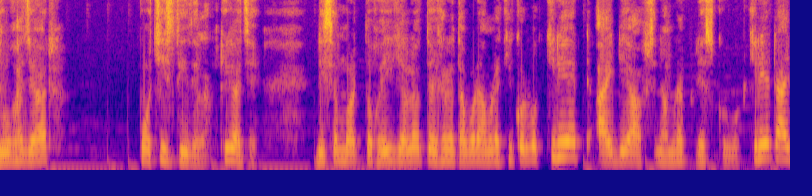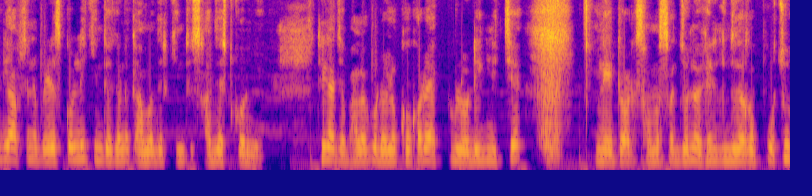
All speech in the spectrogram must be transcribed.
দু পঁচিশ দিয়ে দিলাম, ঠিক আছে? ডিসেম্বর তো হয়েই গেল, তো এখানে তারপরে আমরা কি করব? ক্রিয়েট আইডিয়া অপশানে আমরা প্রেস করব। ক্রিয়েট আইডিয়া অপশানে প্রেস করলেই কিন্তু এখানে আমাদের কিন্তু সাজেস্ট করবে। ঠিক আছে? ভালো করে লক্ষ্য করো, একটু লোডিং নিচ্ছে। নেটওয়ার্ক সমস্যার জন্য এখানে কিন্তু দেখো প্রচুর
